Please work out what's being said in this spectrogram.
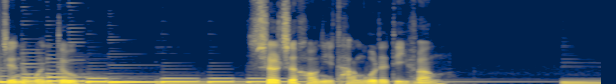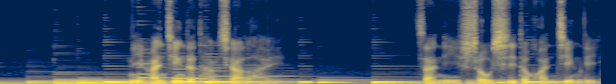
间的温度，设置好你躺卧的地方。你安静的躺下来，在你熟悉的环境里。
